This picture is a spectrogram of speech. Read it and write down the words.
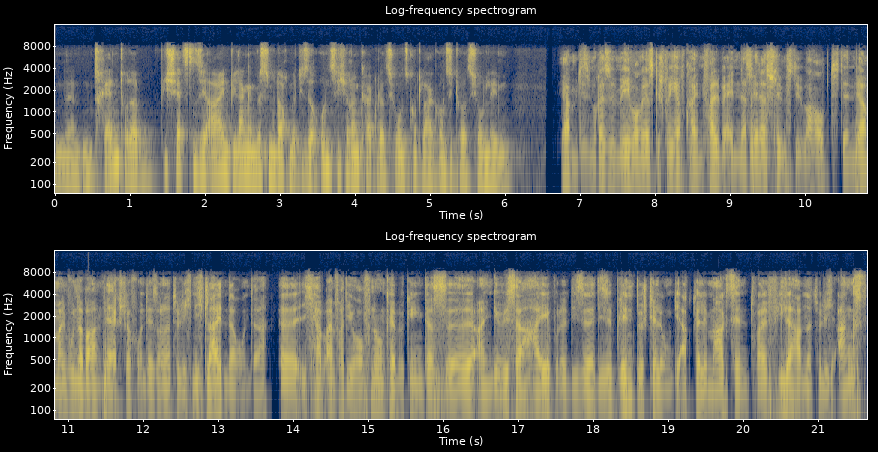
einen Trend oder wie schätzen Sie ein, wie lange müssen wir noch mit dieser unsicheren Kalkulationsgrundlage und Situation leben? Ja, mit diesem Resümee wollen wir das Gespräch auf keinen Fall beenden. Das wäre das Schlimmste überhaupt, denn wir haben einen wunderbaren Werkstoff und der soll natürlich nicht leiden darunter. Äh, ich habe einfach die Hoffnung, Herr Bücking, dass äh, ein gewisser Hype oder diese, diese Blindbestellungen, die aktuell im Markt sind, weil viele haben natürlich Angst,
